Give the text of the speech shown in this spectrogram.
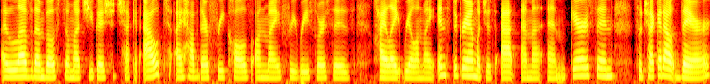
I love them both so much. You guys should check it out. I have their free calls on my free resources highlight reel on my Instagram, which is at Emma M. Garrison. So check it out there,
